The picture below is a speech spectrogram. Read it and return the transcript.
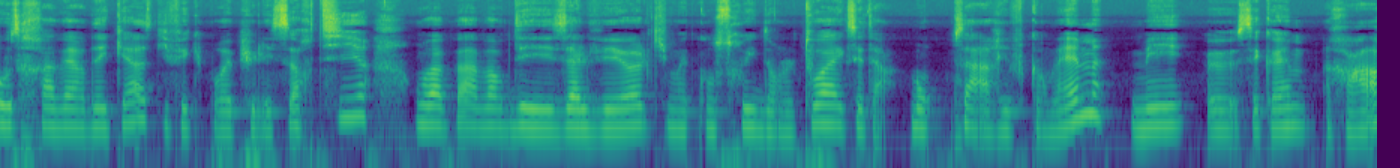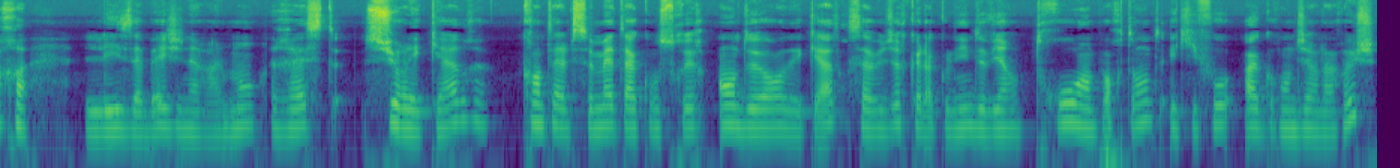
au travers des cases, qui fait qu'il pourrait plus les sortir, on va pas avoir des alvéoles qui vont être construites dans le toit, etc. Bon, ça arrive quand même, mais euh, c'est quand même rare. Les abeilles généralement restent sur les cadres. Quand elles se mettent à construire en dehors des cadres, ça veut dire que la colonie devient trop importante et qu'il faut agrandir la ruche.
